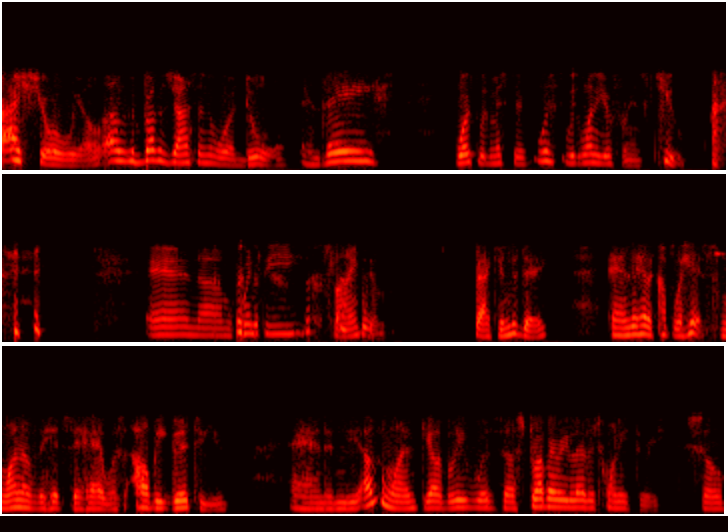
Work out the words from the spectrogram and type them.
I sure will. Uh, the Brothers Johnson were a duo, and they worked with Mister with, with one of your friends, Q, and um, Quincy signed them back in the day, and they had a couple of hits. One of the hits they had was "I'll Be Good to You," and then the other one, Gail, I believe, was uh, "Strawberry Letter 23." So,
